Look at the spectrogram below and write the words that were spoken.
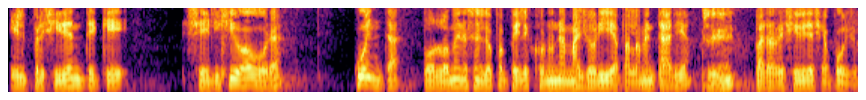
el presidente que se eligió ahora cuenta, por lo menos en los papeles, con una mayoría parlamentaria para recibir ese apoyo.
